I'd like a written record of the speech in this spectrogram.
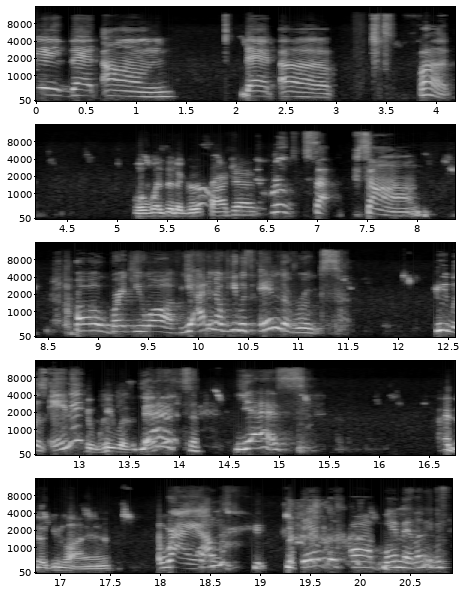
did that um that uh fuck Well, was it a group project? the root so- song. Oh, break you off. Yeah, I didn't know he was in the Roots. He was in it? He was. in it? Yes, yes. I know you lying. Right. I'm There was um. Wait a minute. Let me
